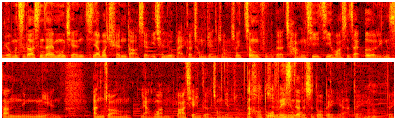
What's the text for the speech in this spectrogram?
？OK，我们知道现在目前新加坡全岛是有一千六百个充电桩，所以政府的长期计划是在二零三零年安装两万八千个充电桩。那好多倍，现在的十多倍呀！对，嗯，对。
